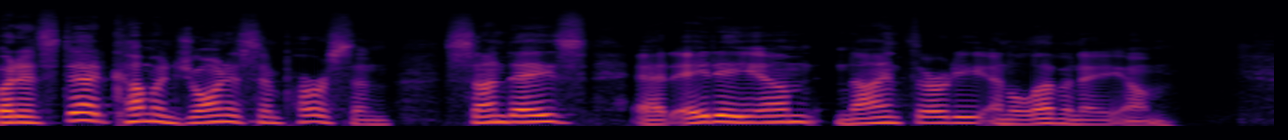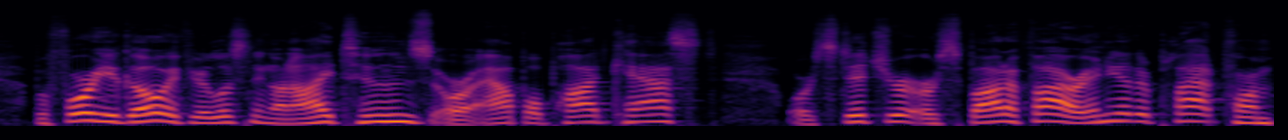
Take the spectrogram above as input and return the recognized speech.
But instead, come and join us in person Sundays at 8 a.m., 9:30, and 11 a.m. Before you go, if you're listening on iTunes or Apple Podcasts or Stitcher or Spotify or any other platform,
